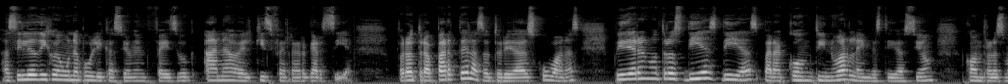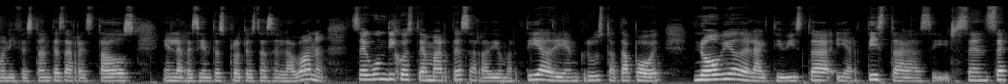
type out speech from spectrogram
Así lo dijo en una publicación en Facebook Ana Belkis Ferrer García. Por otra parte, las autoridades cubanas pidieron otros 10 días para continuar la investigación contra los manifestantes arrestados en las recientes protestas en La Habana, según dijo este martes a Radio Martí Adrián Cruz Tata Poet, novio de la activista y artista circense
